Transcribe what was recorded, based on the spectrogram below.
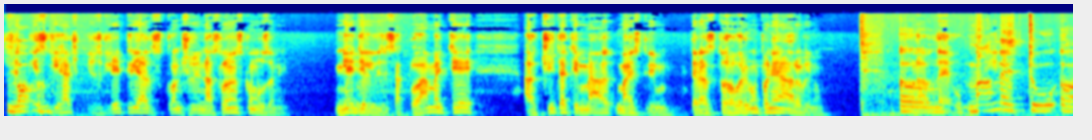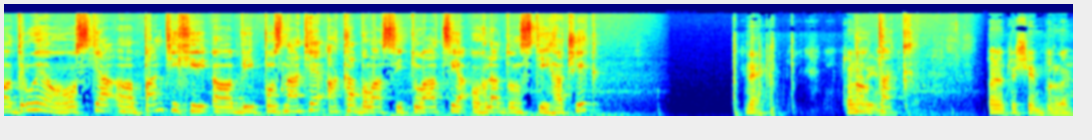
Všetky no, stíhačky zlietli a skončili na slovenskom území. Nedelili sa. Klamete a čítate ma- majstrim. Teraz to hovorím úplne na rovinu. Um, máme tu uh, druhého hostia. Uh, pán Tichy, uh, vy poznáte, aká bola situácia ohľadom stíhačiek? Ne. To no nevím. tak... To netuším tohle.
